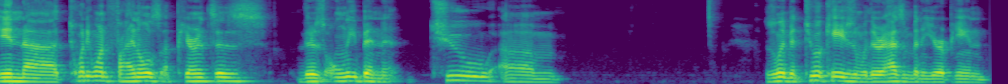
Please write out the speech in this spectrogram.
In uh, 21 finals appearances, there's only been two. Um, there's only been two occasions where there hasn't been a European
